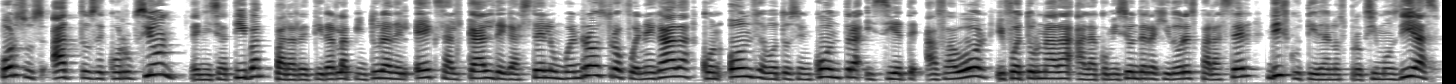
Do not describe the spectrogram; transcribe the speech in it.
por sus actos de corrupción. La iniciativa para retirar la pintura del ex alcalde Gastel Un Buen Rostro fue negada con 11 votos en contra y 7 a favor y fue turnada a la Comisión de Regidores para ser discutida en los próximos días.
